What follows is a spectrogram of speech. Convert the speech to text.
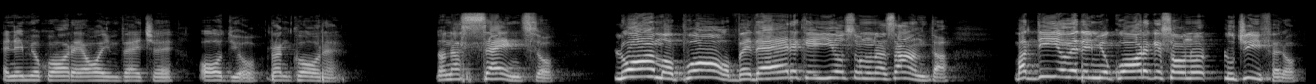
e nel mio cuore ho invece odio, rancore. Non ha senso. L'uomo può vedere che io sono una santa, ma Dio vede il mio cuore che sono Lucifero,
